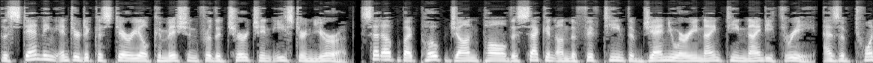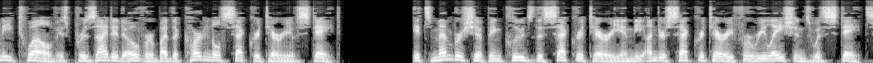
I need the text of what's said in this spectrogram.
The Standing Interdicasterial Commission for the Church in Eastern Europe, set up by Pope John Paul II on 15 January 1993, as of 2012 is presided over by the Cardinal Secretary of State. Its membership includes the Secretary and the Undersecretary for Relations with States,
